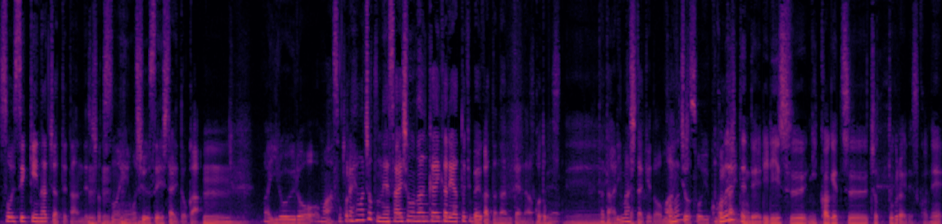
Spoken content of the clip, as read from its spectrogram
そういう設計になっちゃってたんで、うん。ちょっとその辺を修正したりとか、いろいろ、まあ、そこら辺はちょっとね最初の段階からやっとけばよかったなみたいなことも多々ありましたけど、まあ、一応そういう細こかいの。の時点でリリース2ヶ月ちょっとぐらいですかね。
